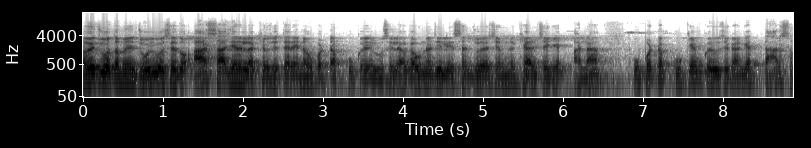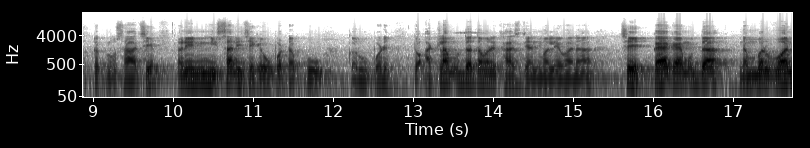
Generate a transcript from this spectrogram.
હવે જુઓ, તમે જોયું હશે તો આ સા જ્યારે લખ્યો છે ત્યારે એના ઉપર ટપકું કરેલું છે. એટલે અગાઉના જે લેસન જોયા છે એમને ખ્યાલ છે કે આના ઉપર ટપકું કેમ કર્યું છે? કારણ કે આ તાર સપ્તકનો સા છે અને એની નિશાની છે કે ઉપર ટપકું કરવું પડે. તો આટલા મુદ્દા તમારે ખાસ ધ્યાનમાં લેવાના છે. કયા કયા મુદ્દા? નંબર વન,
